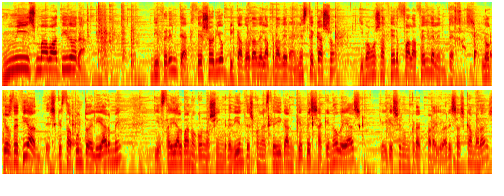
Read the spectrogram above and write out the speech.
misma batidora, diferente accesorio, picadora de la pradera en este caso, y vamos a hacer falafel de lentejas. Lo que os decía antes, que está a punto de liarme, y está ahí Albano con los ingredientes, con la Steadicam que pesa que no veas, que hay que ser un crack para llevar esas cámaras,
